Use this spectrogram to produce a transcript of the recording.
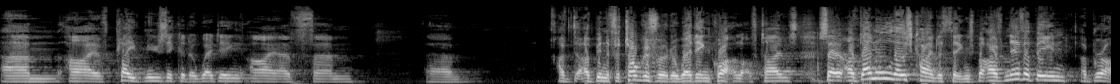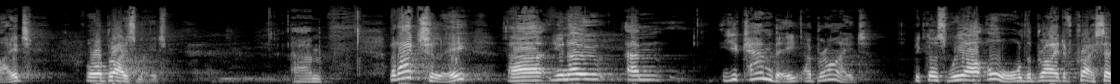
Um, I've played music at a wedding. I have, um, um, I've, I've, been a photographer at a wedding quite a lot of times. So I've done all those kind of things, but I've never been a bride or a bridesmaid. Um, but actually, uh, you know, um, you can be a bride because we are all the bride of Christ. So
